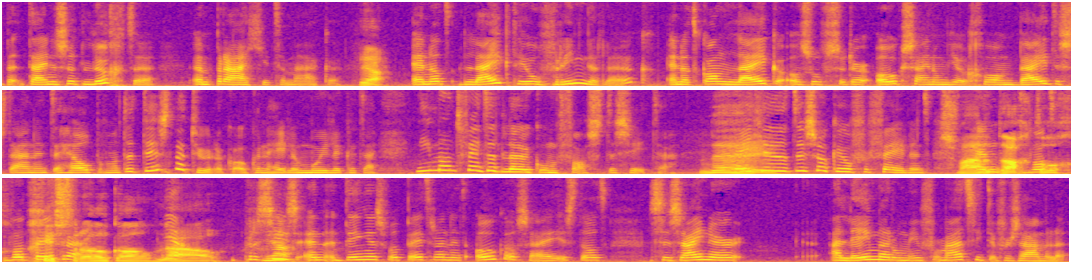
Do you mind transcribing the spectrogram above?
b- tijdens het luchten een praatje te maken. ja, En dat lijkt heel vriendelijk. En het kan lijken alsof ze er ook zijn om je gewoon bij te staan en te helpen. Want het is natuurlijk ook een hele moeilijke tijd. Niemand vindt het leuk om vast te zitten. nee. Weet je, dat is ook heel vervelend. Zware en dag, wat- toch? wat Petra- Gisteren ook al. Ja. Nou, Precies. En het ding is, wat Petra net ook al zei, is dat ze zijn er alleen maar om informatie te verzamelen.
